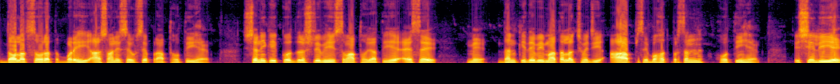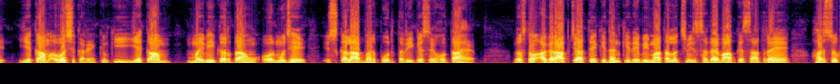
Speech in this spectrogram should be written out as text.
दौलत शोहरत बड़े ही आसानी से उसे प्राप्त होती है। शनि की कुदृष्टि भी समाप्त हो जाती है। ऐसे में धन की देवी माता लक्ष्मी जी आपसे बहुत प्रसन्न होती हैं। इसीलिए ये काम अवश्य करें, क्योंकि ये काम मैं भी करता हूँ और मुझे इसका लाभ भरपूर तरीके से होता है। दोस्तों, अगर आप चाहते हैं कि धन की देवी माता लक्ष्मी सदैव आपके साथ रहें, हर सुख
